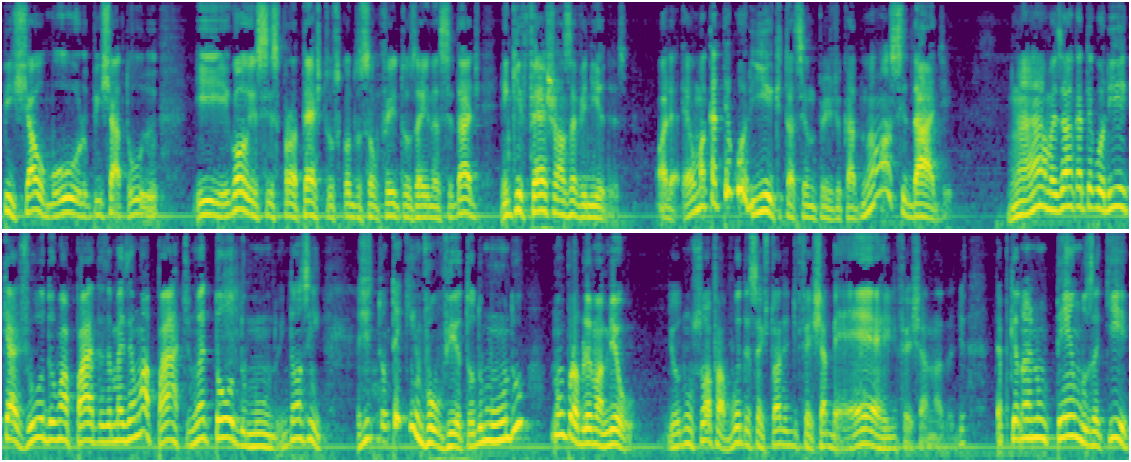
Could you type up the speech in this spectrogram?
pichar o muro, pichar tudo. E igual esses protestos quando são feitos aí na cidade, em que fecham as avenidas. Olha, é uma categoria que está sendo prejudicada, não é uma cidade. Não, mas é uma categoria que ajuda uma parte, mas é uma parte, não é todo mundo. Então, assim, a gente não tem que envolver todo mundo num problema meu. Eu não sou a favor dessa história de fechar BR, de fechar nada disso. Até porque nós não temos aqui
